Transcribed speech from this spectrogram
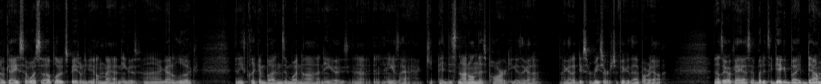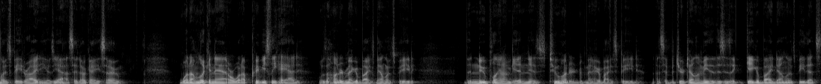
Okay, so what's the upload speed on, on that? And he goes, I got to look. And he's clicking buttons and whatnot. And he goes, and, I, and he goes, I, I can't, it's not on this part. He goes, I gotta, I gotta do some research to figure that part out. And I was like, okay. I said, but it's a gigabyte download speed, right? And he goes, yeah. I said, okay. So what I'm looking at, or what I previously had, was 100 megabytes download speed. The new plan I'm getting is 200 megabyte speed. I said, but you're telling me that this is a gigabyte download speed? That's,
